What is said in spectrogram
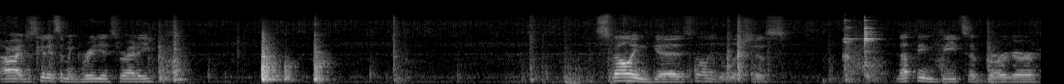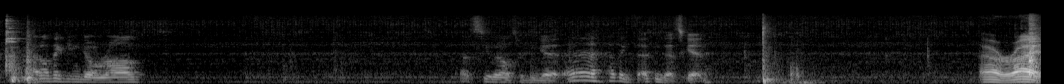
All right, just getting some ingredients ready. Smelling good, smelling delicious. Nothing beats a burger. I don't think you can go wrong. Let's see what else we can get. Eh, I think I think that's good. All right.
